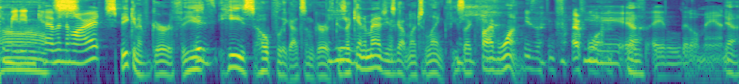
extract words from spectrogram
comedian Oh, Kevin s- Hart, Speaking of girth, he's Is- he's hopefully got some girth because I can't imagine he's got much length. He's like five one. He's like five one. he one. is a little man. Yeah.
